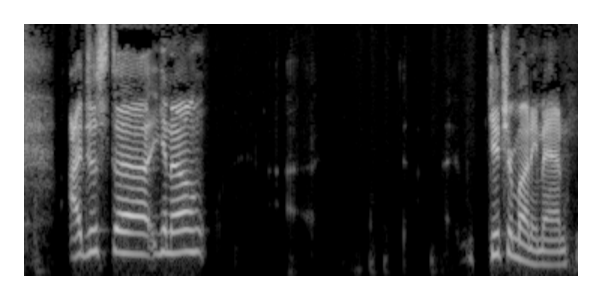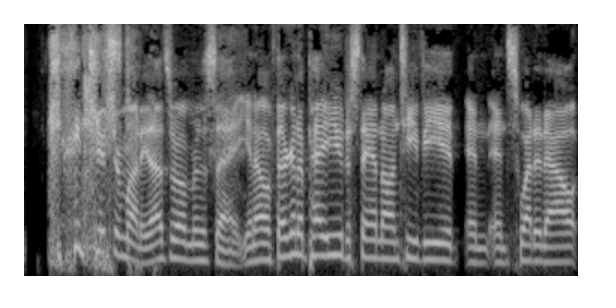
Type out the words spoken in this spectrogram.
I just, uh, you know, get your money, man. get your money. That's what I'm going to say. You know, if they're going to pay you to stand on TV and and sweat it out,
